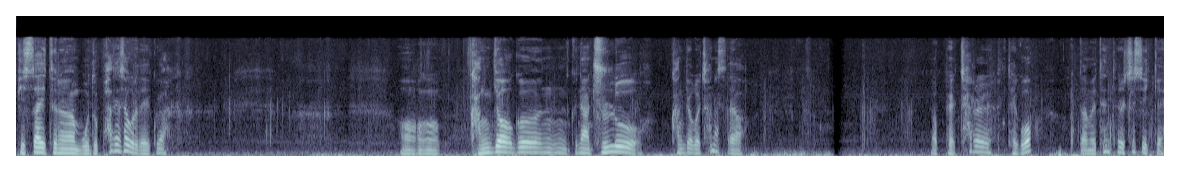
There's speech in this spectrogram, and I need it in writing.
B사이트는 모두 파대석으로 되어 있고요. 어, 간격은 그냥 줄로 간격을 쳐놨어요. 옆에 차를 대고 그 다음에 텐트를 칠 수 있게.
